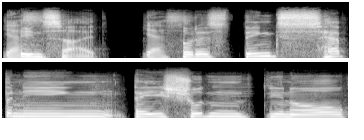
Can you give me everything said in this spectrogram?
yes, inside. yes. So there's things happening they shouldn't, you know,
